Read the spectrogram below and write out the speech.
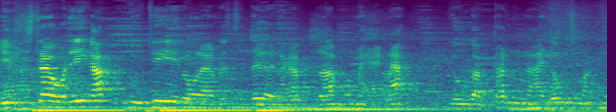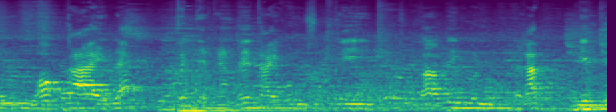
บีฟิสเตอร์วันนี้ครับอยู่ที่โรงแรมเรสเดอร์นะครับรามคำแหงนะ อยู่กับท่านนายกสมาคมวอกกายและฟิตเนสแห่งประเทศไทยคุณสุกรีสุภาพนิ่งคุณนะครับยินดี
